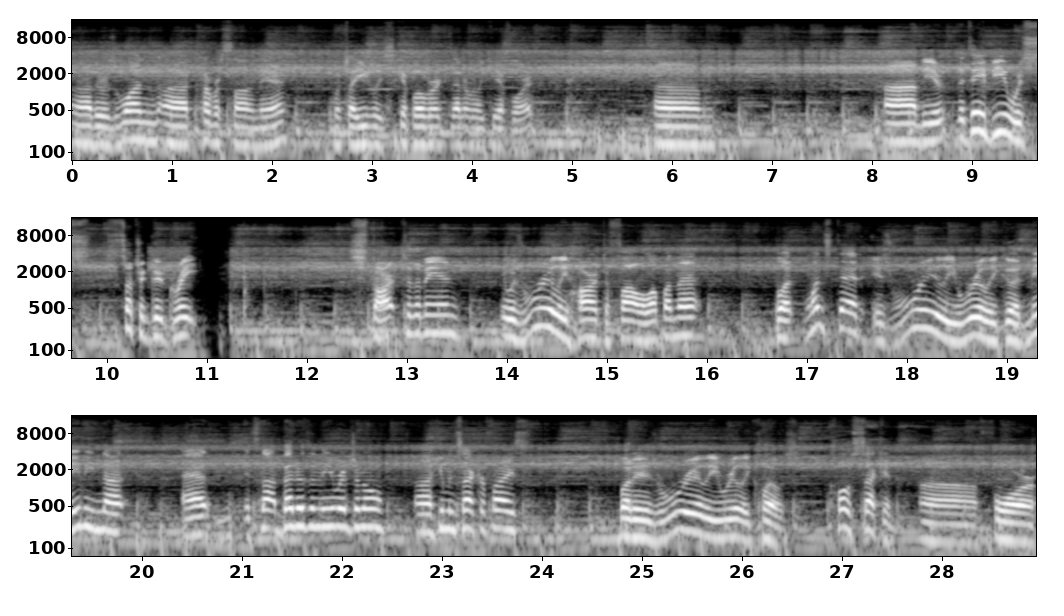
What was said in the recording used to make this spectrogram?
Uh, there was one uh, cover song there, which I usually skip over because I don't really care for it. Um, uh, the the debut was such a good, great start to the band. It was really hard to follow up on that but Once Dead is really, really good. Maybe not at, it's not better than the original uh, Human Sacrifice, but it is really, really close. Close second uh, for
